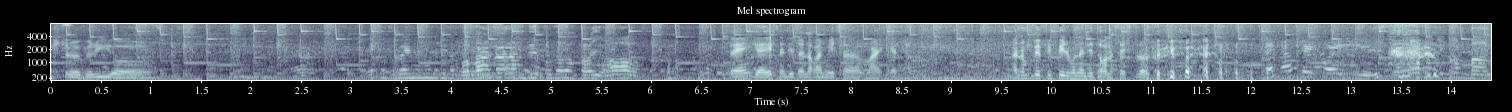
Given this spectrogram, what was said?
May strawberry oh. Baba na lang dito na lang tayo. Oo. So ayun guys, nandito na kami sa market. Anong pipifeel mo nandito ako na sa strawberry? After 4 years. Itong bag.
